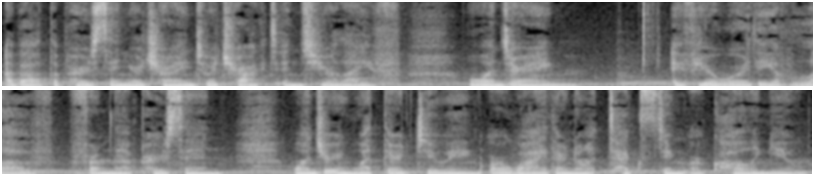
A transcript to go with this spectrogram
about the person you're trying to attract into your life, wondering if you're worthy of love from that person, wondering what they're doing or why they're not texting or calling you?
